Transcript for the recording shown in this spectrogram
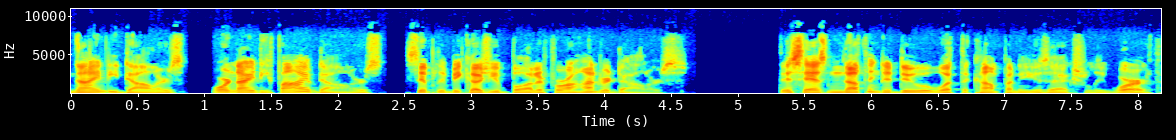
$90, or $95 simply because you bought it for $100. This has nothing to do with what the company is actually worth.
